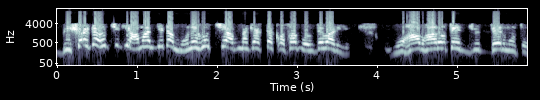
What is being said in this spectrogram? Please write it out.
বিষয়টা হচ্ছে কি আমার যেটা মনে হচ্ছে আপনাকে একটা কথা বলতে পারি। মহাভারতের যুদ্ধের মতো।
